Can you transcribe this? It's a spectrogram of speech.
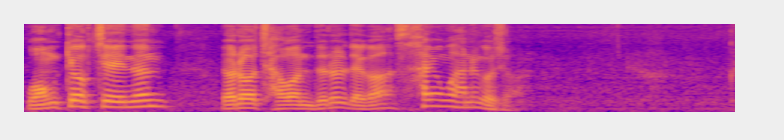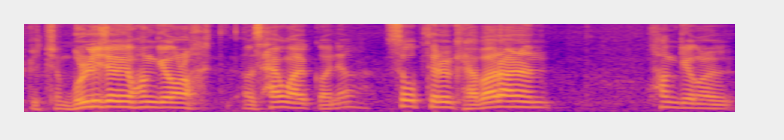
원격제에 있는 여러 자원들을 내가 사용하는 거죠. 그렇죠. 물리적인 환경을 하- 사용할 거냐, 소프트웨어를 개발하는 환경을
